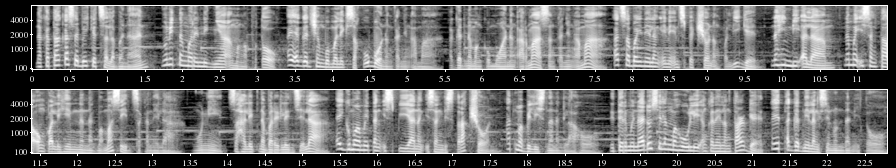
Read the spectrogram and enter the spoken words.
Nakatakas si Beckett sa labanan, ngunit nang marinig niya ang mga putok, ay agad siyang bumalik sa kubo ng kanyang ama. Agad namang kumuha ng armas ang kanyang ama at sabay nilang iniinspeksyon ang paligid na hindi alam na may isang taong palihim na nagmamasid sa kanila. Ngunit sa halip na barilin sila, ay gumamit ang espiya ng isang distraction at mabilis na naglaho. Determinado silang mahuli ang kanilang target kaya't agad nilang sinundan ito.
